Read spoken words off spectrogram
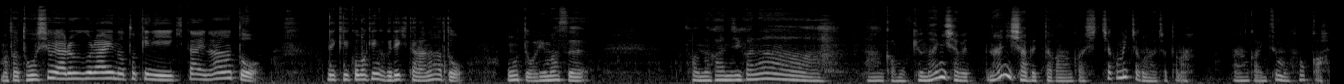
また投資をやるぐらいの時に行きたいなと。ね稽古場見学できたらなと思っております。そんな感じかな。なんかもう今日何しゃべ何喋ったかなんかしっちゃくめっちゃくなっちゃったな。なんかいつもそうか。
